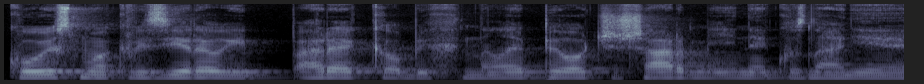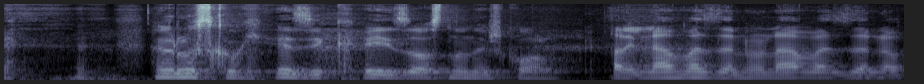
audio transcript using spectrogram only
koju smo akvizirali, a rekao bih, na lepe oči šarmi i neko znanje ruskog jezika iz osnovne škole. Ali namazano, namazano.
